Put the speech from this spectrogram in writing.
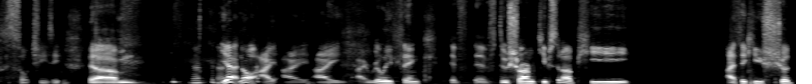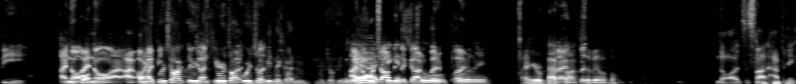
so cheesy. Um, yeah, no, I, I, I, I really think if if Ducharme keeps it up, he, I think he should be. I know, I know, I, I might be We're jumping talking. the gun We're, here. talking, but- we're but- jumping the gun. We're jumping. The gun. I know we're jumping the gun, too- but- but- early. I hear but Babcock's but- available. No, it's, it's not happening.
